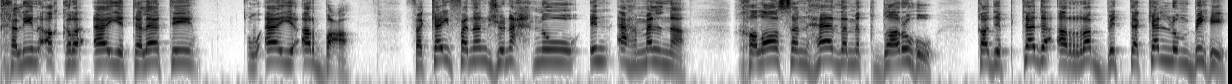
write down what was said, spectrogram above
خليني أقرأ آية 3 وآية 4 فكيف ننجو نحن إن أهملنا؟ خلاصا هذا مقداره. قد ابتدأ الرب التكلم به.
